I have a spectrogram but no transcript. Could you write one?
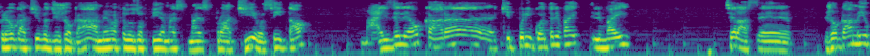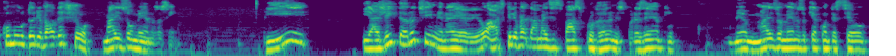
prerrogativas de jogar, a mesma filosofia mais, mais proativa, assim e tal. Mas ele é o cara que, por enquanto, ele vai, ele vai sei lá, é, jogar meio como o Dorival deixou, mais ou menos, assim. E, e ajeitando o time, né? Eu, eu acho que ele vai dar mais espaço pro Rames, por exemplo. Mais ou menos o que aconteceu,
